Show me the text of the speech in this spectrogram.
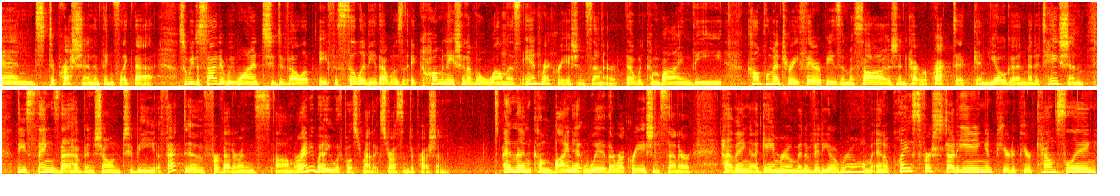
and depression and things like that. So we decided we wanted to develop a facility that was a combination of a wellness and recreation center that would combine the complementary therapies and massage and chiropractic and yoga and meditation, these things that have been shown to be effective for veterans um, or anybody with post traumatic stress and depression and then combine it with a recreation center, having a game room and a video room and a place for studying and peer to peer counseling.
